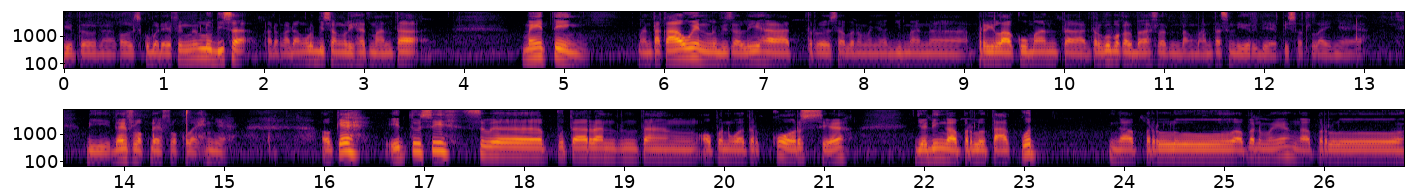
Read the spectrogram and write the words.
gitu. Nah kalau scuba diving ini lu bisa. Kadang-kadang lu bisa ngelihat manta mating manta kawin lu bisa lihat. Terus apa namanya gimana perilaku manta. Ntar gue bakal bahas lah tentang manta sendiri di episode lainnya ya. Di dive vlog dive vlog lainnya. Oke itu sih seputaran tentang open water course ya. Jadi nggak perlu takut nggak perlu apa namanya nggak perlu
